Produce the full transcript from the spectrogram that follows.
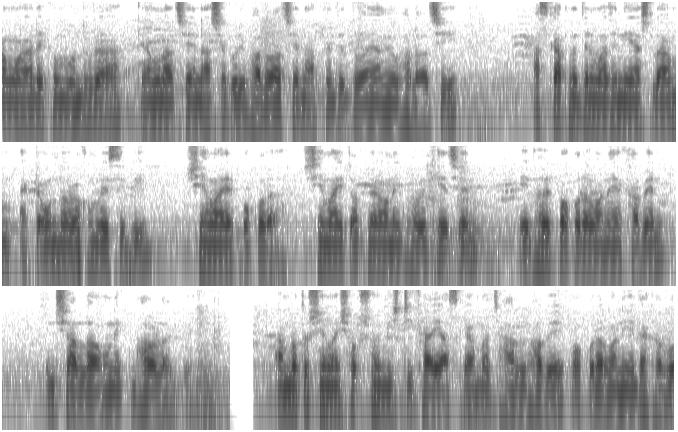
আসসালামু আলাইকুম বন্ধুরা, কেমন আছেন? আশা করি ভালো আছেন। আপনাদের দোয়ায় আমিও ভালো আছি। আজকে আপনাদের মাঝে নিয়ে আসলাম একটা অন্যরকম রেসিপি সেমাইয়ের পকোড়া। সেমাই তো আপনারা অনেকভাবে খেয়েছেন। এইভাবে পকোড়া বানিয়ে খাবেন ইনশাল্লাহ অনেক ভালো লাগবে। আমরা তো সেমাই সবসময় মিষ্টি খাই। আজকে আমরা ঝালভাবে পকোড়া বানিয়ে দেখাবো।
